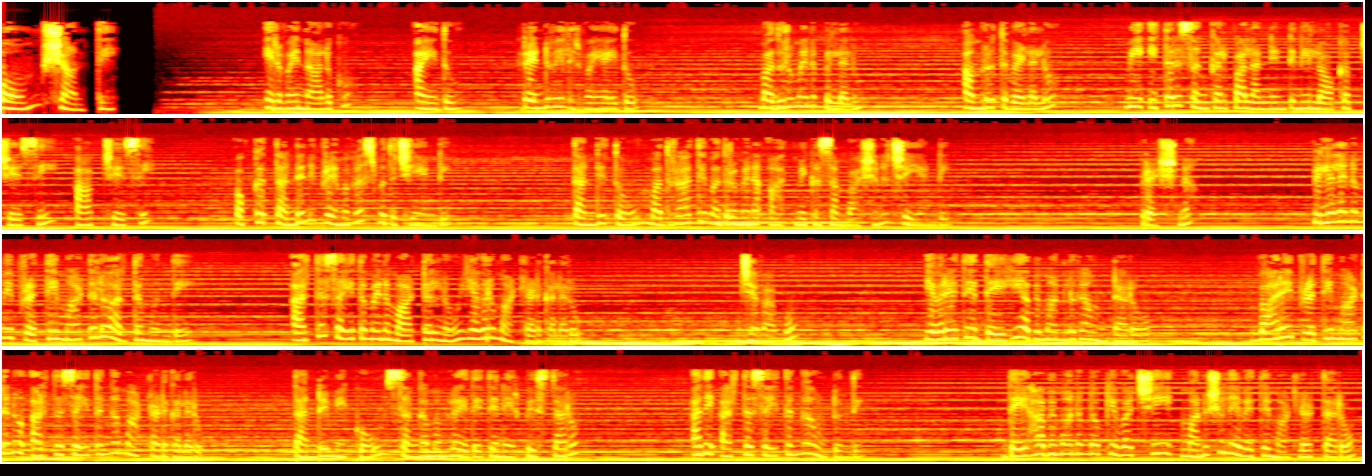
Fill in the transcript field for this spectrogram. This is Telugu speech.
ఓం శాంతి. ఇరవై నాలుగు ఐదు రెండు వేల ఇరవై ఐదు. మధురమైన పిల్లలు అమృత వేళలో మీ ఇతర సంకల్పాలన్నింటినీ లాకప్ చేసి ఆప్ చేసి ఒక్క తండ్రిని ప్రేమగా స్మృతి చేయండి. తండ్రితో మధురాతి మధురమైన ఆత్మిక సంభాషణ చేయండి. ప్రశ్న పిల్లలైన మీ ప్రతి మాటలో అర్థం ఉంది అర్థసహితమైన మాటలను ఎవరు మాట్లాడగలరు? జవాబు ఎవరైతే దేహి అభిమానులుగా ఉంటారో వారే ప్రతి మాటను అర్థసహితంగా మాట్లాడగలరు. తండ్రి మీకు సంగమంలో ఏదైతే నేర్పిస్తారో అది అర్థసహితంగా ఉంటుంది. దేహాభిమానంలోకి వచ్చి మనుషులు ఏవైతే మాట్లాడతారో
